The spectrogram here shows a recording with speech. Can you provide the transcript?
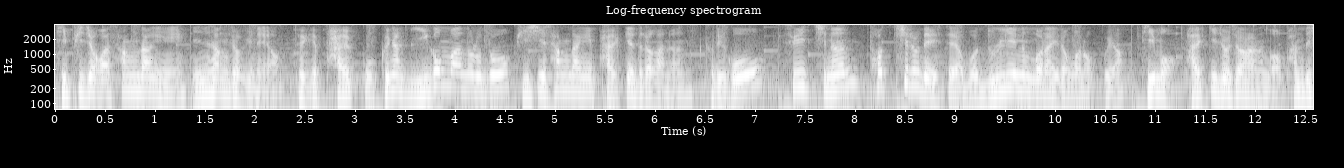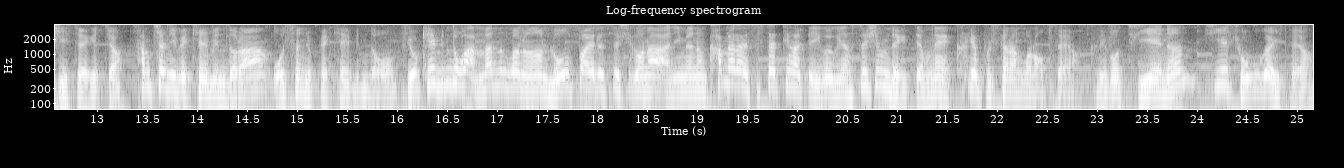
diffuser가 상당히 인상적이네요. 되게 밝고 그냥 이것만으로도 빛이 상당히 밝게 들어가는 그리고 스위치는 터치로 돼 있어요. 뭐 눌리는 거나 이런 건 없고요. dimmer 밝기 조절하는 거 반드시 있어야겠죠. 3200 켈빈도랑 5600 켈빈도. 요 켈빈도가 안 맞는 거는 raw 파일을 쓰시거나 아니면은 카메라에서 세팅할 때 이걸 그냥 쓰시면 되기 때문에 크게 불편한 건 없어요. 그리고 뒤에는 뒤에 조구가 있어요.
